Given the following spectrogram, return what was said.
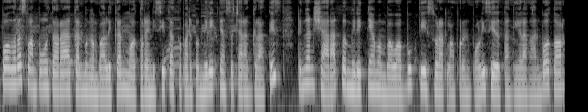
Polres Lampung Utara akan mengembalikan motor yang disita kepada pemiliknya secara gratis dengan syarat pemiliknya membawa bukti surat laporan polisi tentang kehilangan motor,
